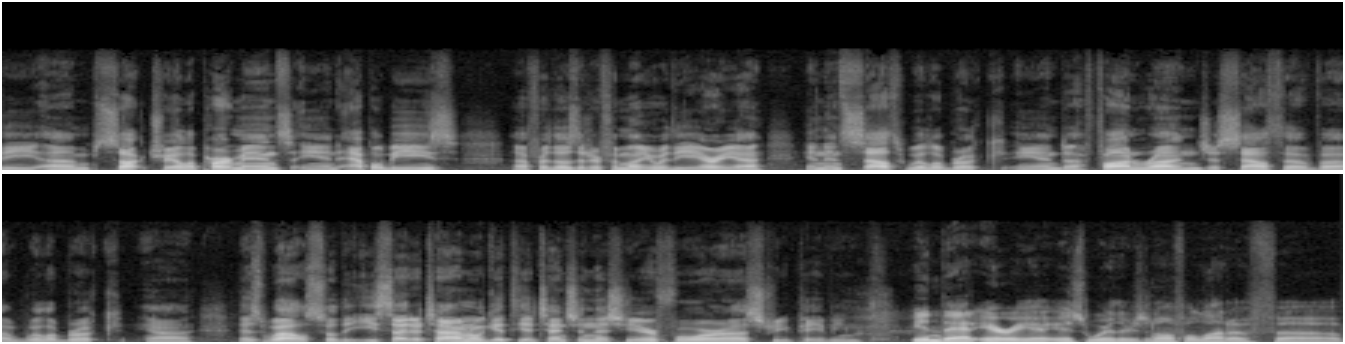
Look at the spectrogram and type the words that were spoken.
the um, Sauk Trail Apartments and Applebee's uh, for those that are familiar with the area, and then South Willowbrook and uh, Fawn Run, just south of uh, Willowbrook uh, as well. So the east side of town will get the attention this year for uh, street paving. In that area is where there's an awful lot of uh,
